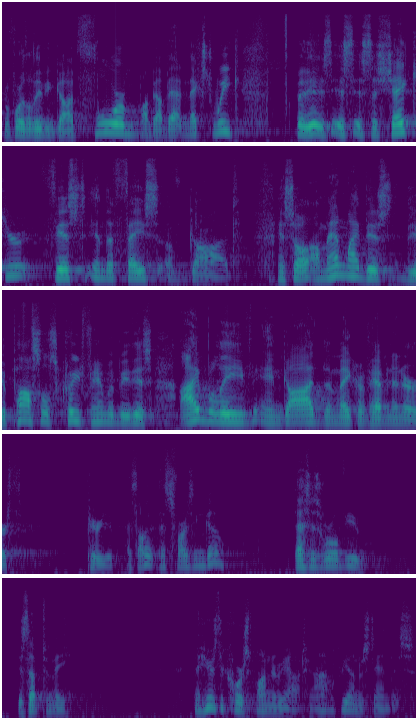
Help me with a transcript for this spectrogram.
before the living God for. About that next week. But it's, it's, it's to shake your fist in the face of God. And so, a man like this, the Apostles' Creed for him would be this I believe in God, the maker of heaven and earth. Period. That's all, as far as he can go. That's his worldview. It's up to me. Now, here's the corresponding reality. I hope you understand this.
